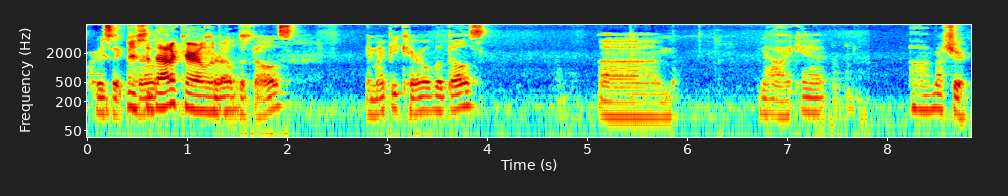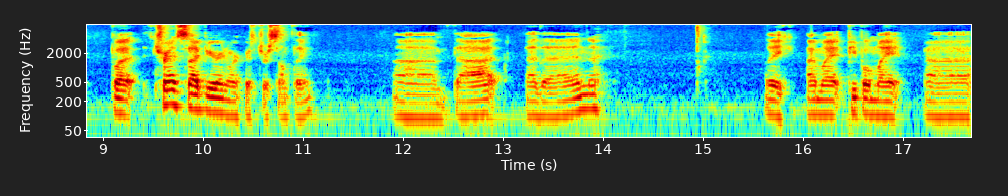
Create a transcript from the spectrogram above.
or is it Is Carol, it that or Carol, of the Carol Bells? the Bells? It might be Carol of the Bells. Um, no, I can't. Oh, I'm not sure. But Trans Siberian Orchestra something. Um, that and then like I might people might uh,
